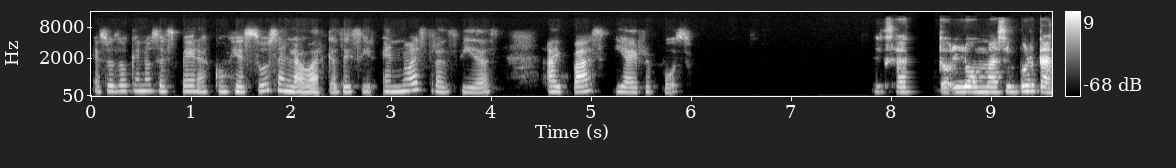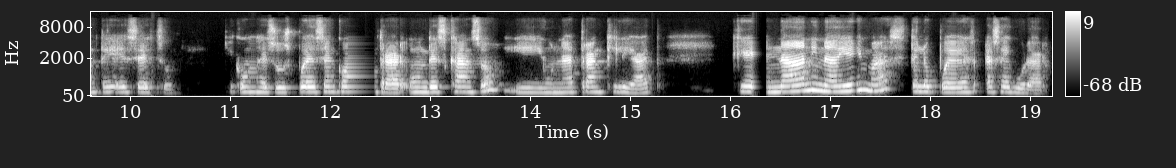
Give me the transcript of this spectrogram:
Eso es lo que nos espera con Jesús en la barca, es decir, en nuestras vidas hay paz y hay reposo. Exacto, lo más importante es eso, que con Jesús puedes encontrar un descanso y una tranquilidad que nada ni nadie más te lo puede asegurar.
